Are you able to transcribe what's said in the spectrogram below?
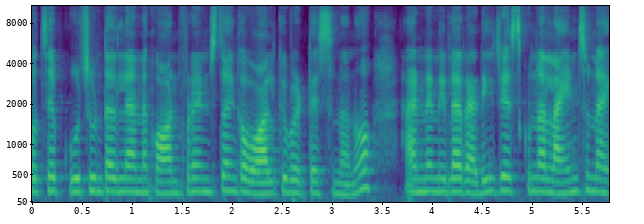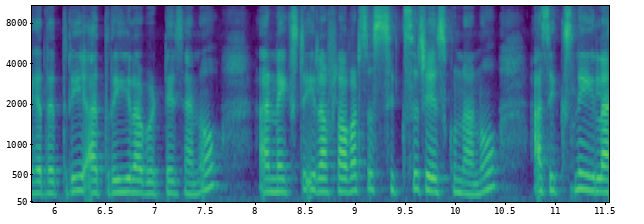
కొద్దిసేపు కూర్చుంటుందిలే అన్న కాన్ఫిడెన్స్తో ఇంకా వాల్కి పెట్టేస్తున్నాను. అండ్ నేను ఇలా రెడీ చేసుకున్న లైన్స్ ఉన్నాయి కదా త్రీ ఆ త్రీ ఇలా పెట్టేశాను. అండ్ నెక్స్ట్ ఇలా ఫ్లవర్స్ సిక్స్ చేసుకున్నాను. ఆ సిక్స్ని ఇలా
